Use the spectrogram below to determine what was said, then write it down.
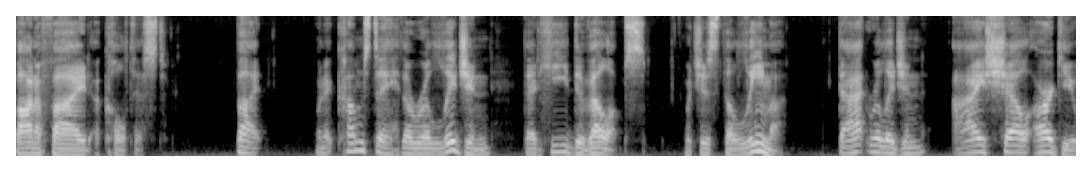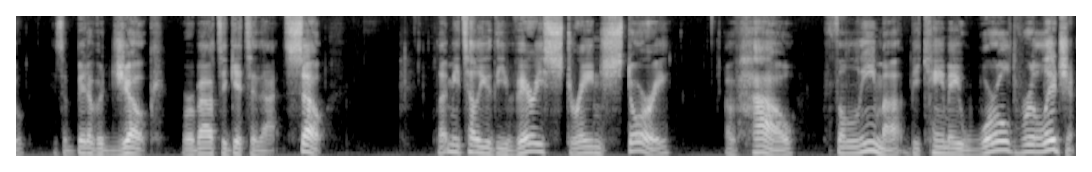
bona fide occultist. But when it comes to the religion that he develops, which is Thelema, that religion, I shall argue, is a bit of a joke. We're about to get to that. So, let me tell you the very strange story of how Thelema became a world religion.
